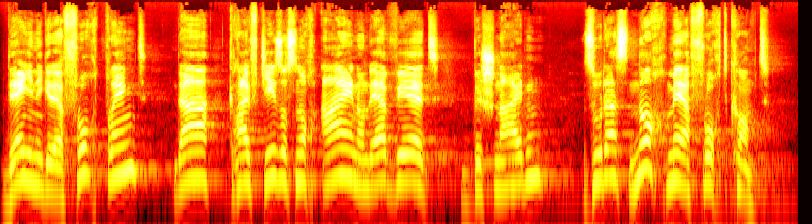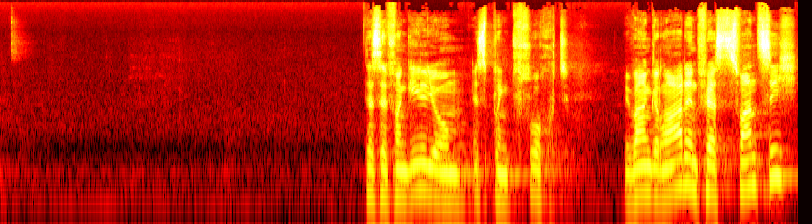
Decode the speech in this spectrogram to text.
derjenige, der Frucht bringt, da greift Jesus noch ein und er wird beschneiden, sodass noch mehr Frucht kommt. Das Evangelium, es bringt Frucht. Wir waren gerade in Vers 20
